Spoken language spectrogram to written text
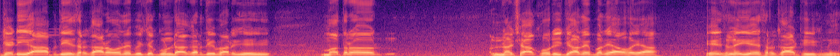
ਜਿਹੜੀ ਆਪ ਦੀ ਸਰਕਾਰ ਉਹਦੇ ਵਿੱਚ ਗੁੰਡਾਗਰਦੀ ਵਧ ਗਈ। ਮਤਲਬ ਨਸ਼ਾਖੋਰੀ ਜ਼ਿਆਦਾ ਵਧਿਆ ਹੋਇਆ। ਇਸ ਲਈ ਇਹ ਸਰਕਾਰ ਠੀਕ ਨਹੀਂ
